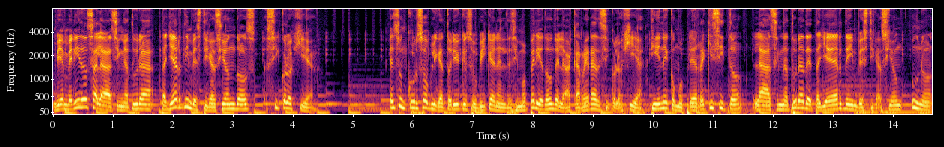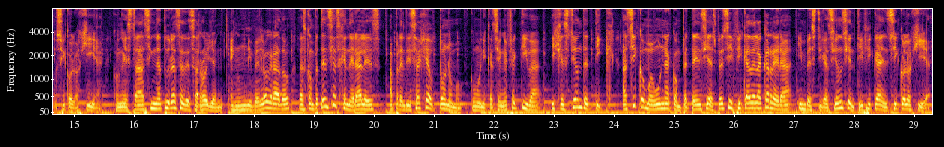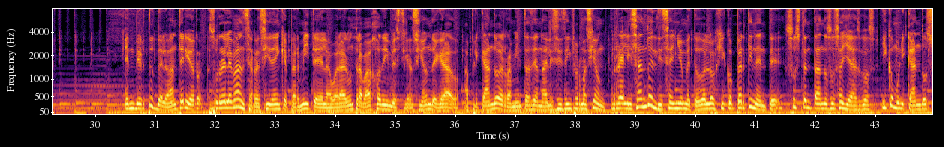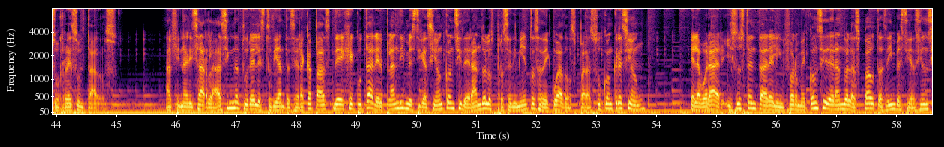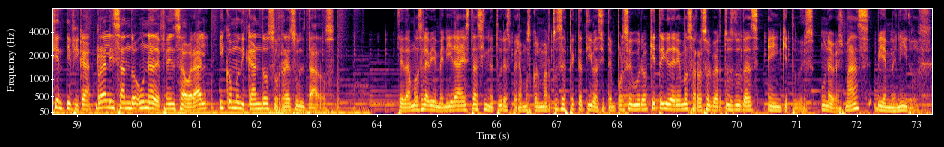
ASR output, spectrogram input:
Bienvenidos a la asignatura Taller de Investigación 2 Psicología. Es un curso obligatorio que se ubica en el décimo periodo de la carrera de psicología. Tiene como prerequisito la asignatura de Taller de Investigación 1 Psicología. Con esta asignatura se desarrollan en un nivel logrado las competencias generales, aprendizaje autónomo, comunicación efectiva y gestión de TIC, así como una competencia específica de la carrera Investigación Científica en Psicología. En virtud de lo anterior, su relevancia reside en que permite elaborar un trabajo de investigación de grado, aplicando herramientas de análisis de información, realizando el diseño metodológico pertinente, sustentando sus hallazgos y comunicando sus resultados. Al finalizar la asignatura, el estudiante será capaz de ejecutar el plan de investigación considerando los procedimientos adecuados para su concreción, elaborar y sustentar el informe considerando las pautas de investigación científica, realizando una defensa oral y comunicando sus resultados. Te damos la bienvenida a esta asignatura, esperamos colmar tus expectativas y ten por seguro que te ayudaremos a resolver tus dudas e inquietudes. Una vez más, bienvenidos.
